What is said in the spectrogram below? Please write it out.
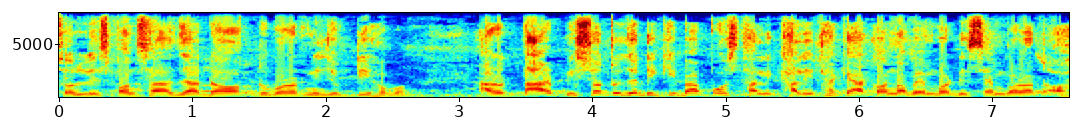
চল্লিছ পঞ্চাছ হাজাৰ দহ অক্টোবৰত নিযুক্তি হ'ব। আৰু তাৰ পিছতো যদি কিবা পষ্ট খালী খালী থাকে, আকৌ নৱেম্বৰ, ডিচেম্বৰত অহা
